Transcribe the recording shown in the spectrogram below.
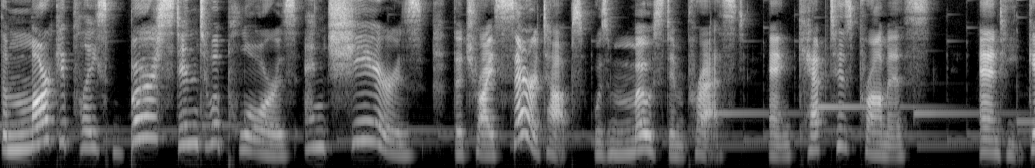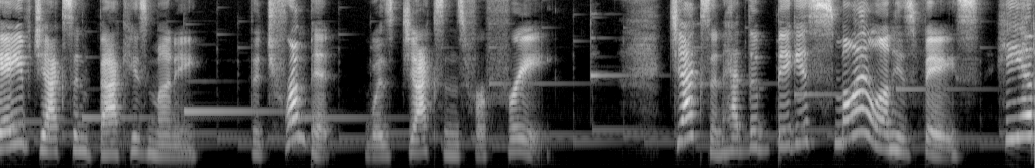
the marketplace burst into applause and cheers. The Triceratops was most impressed and kept his promise. And he gave Jackson back his money. The trumpet was Jackson's for free. Jackson had the biggest smile on his face. He had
